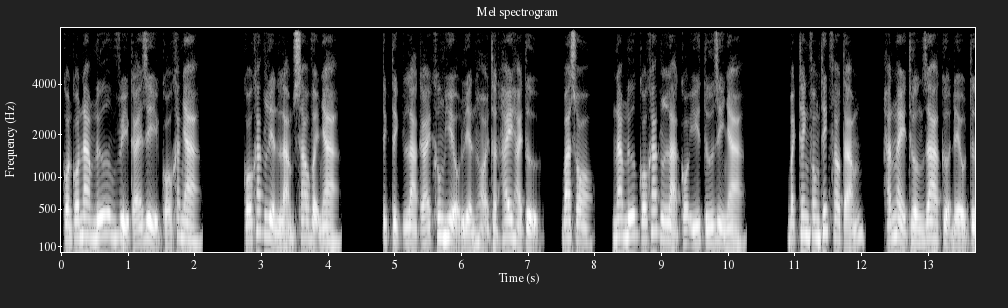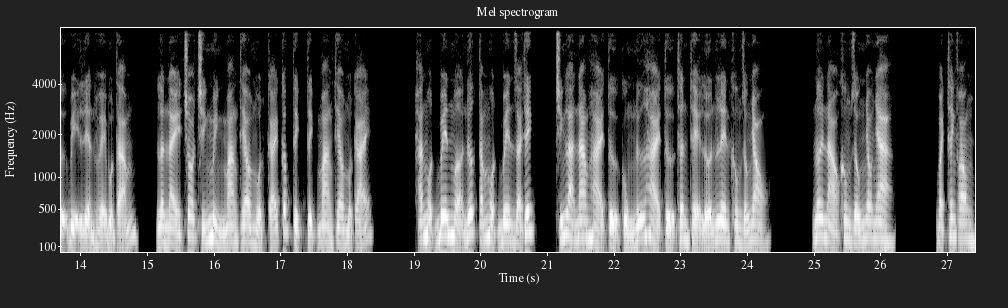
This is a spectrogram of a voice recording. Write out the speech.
Còn có nam nữ vì cái gì có khác nha. Có khác liền làm sao vậy nha. Tịch tịch là cái không hiểu liền hỏi thật hay hài tử, ba so, nam nữ có khác là có ý tứ gì nha. Bạch Thanh Phong thích phao tắm, hắn ngày thường ra cửa đều tự bị liền huề bồn tắm, lần này cho chính mình mang theo một cái cấp tịch tịch mang theo một cái. Hắn một bên mở nước tắm một bên giải thích, chính là nam hải tử cùng nữ hải tử thân thể lớn lên không giống nhau. Nơi nào không giống nhau nha? Bạch Thanh Phong.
